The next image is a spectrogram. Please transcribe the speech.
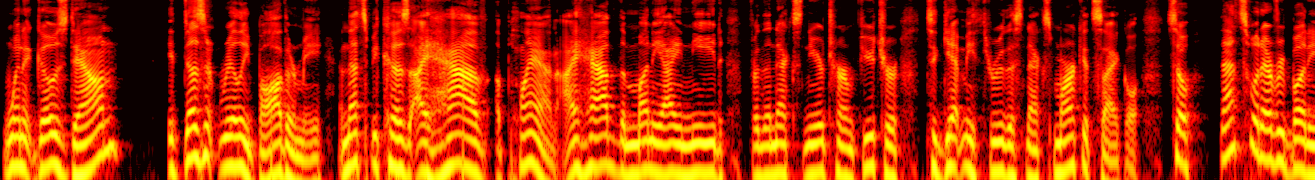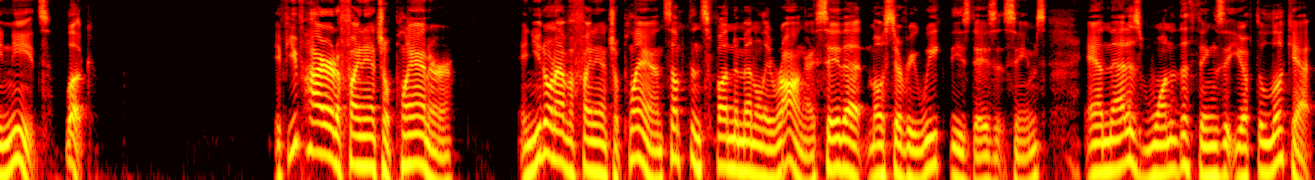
when it goes down, it doesn't really bother me. And that's because I have a plan. I have the money I need for the next near term future to get me through this next market cycle. So that's what everybody needs. Look, if you've hired a financial planner and you don't have a financial plan, something's fundamentally wrong. I say that most every week these days, it seems. And that is one of the things that you have to look at.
